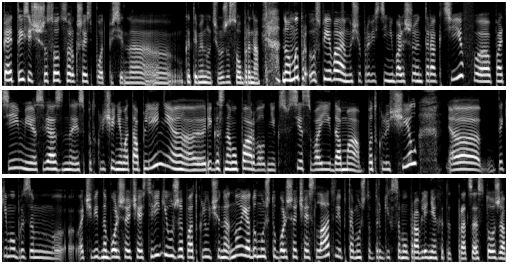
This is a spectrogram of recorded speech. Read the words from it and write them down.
5646 подписей на, э, к этой минуте уже собрано. А мы успеваем еще провести небольшой интерактив э, по теме, связанной с подключением отопления. Ригас Наму Парвалдникс все свои дома подключил. Э, таким образом, очевидно, большая часть Риги уже подключена. Но я думаю, что большая часть Латвии, потому что в других самоуправлениях этот процесс тоже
